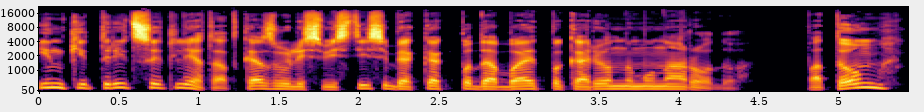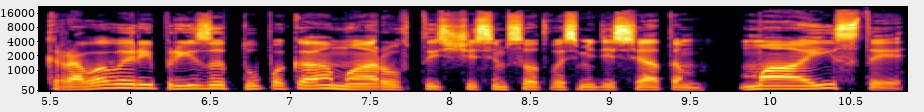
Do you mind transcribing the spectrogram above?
инки 30 лет отказывались вести себя как подобает покоренному народу. Потом кровавая реприза Тупака Амару в 1780-м, маоисты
